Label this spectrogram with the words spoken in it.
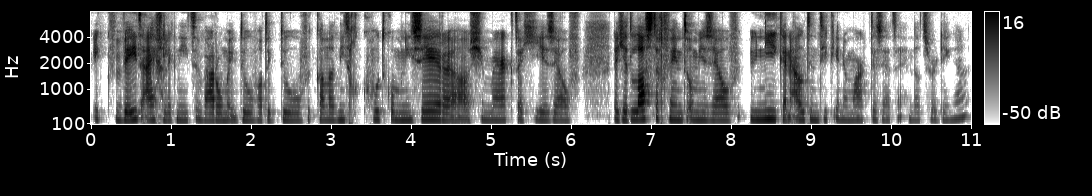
ik weet eigenlijk niet waarom ik doe wat ik doe. Of ik kan het niet goed communiceren. Als je merkt dat je jezelf, dat je het lastig vindt om jezelf uniek en authentiek in de markt te zetten en dat soort dingen.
